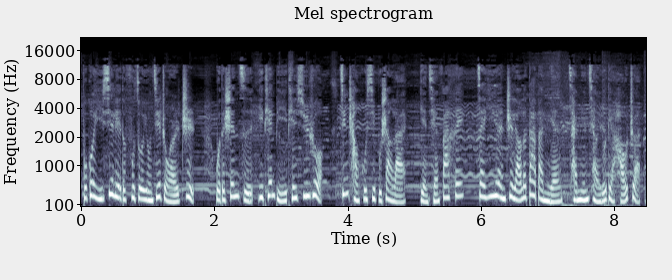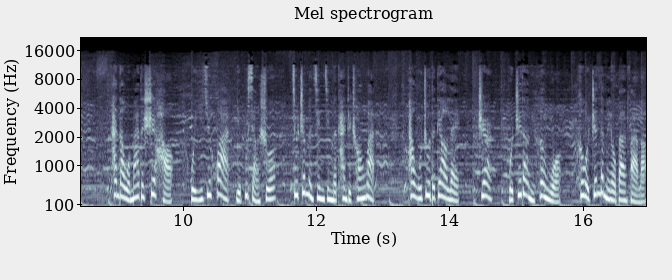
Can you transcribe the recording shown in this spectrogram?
不过一系列的副作用接踵而至，我的身子一天比一天虚弱，经常呼吸不上来，眼前发黑，在医院治疗了大半年，才勉强有点好转。看到我妈的示好，我一句话也不想说，就这么静静地看着窗外。她无助地掉泪，这儿，我知道你恨我。可我真的没有办法了，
